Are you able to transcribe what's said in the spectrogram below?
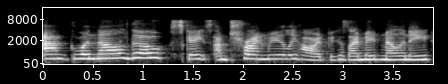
Aguinaldo skates? I'm trying really hard because I made Melanie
